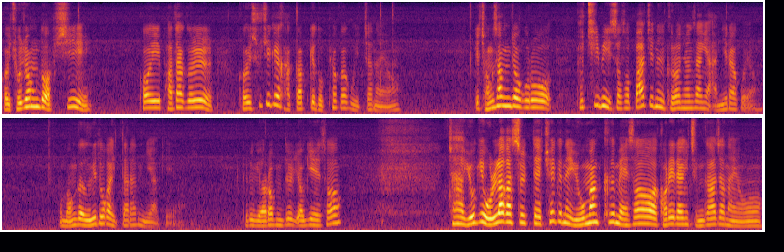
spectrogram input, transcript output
거의 조정도 없이 거의 바닥을 거의 수직에 가깝게 높여가고 있잖아요. 정상적으로 부침이 있어서 빠지는 그런 현상이 아니라고요. 뭔가 의도가 있다라는 이야기예요. 그리고 여러분들 여기에서 자, 여기 올라갔을 때 최근에 요만큼에서 거래량이 증가하잖아요.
